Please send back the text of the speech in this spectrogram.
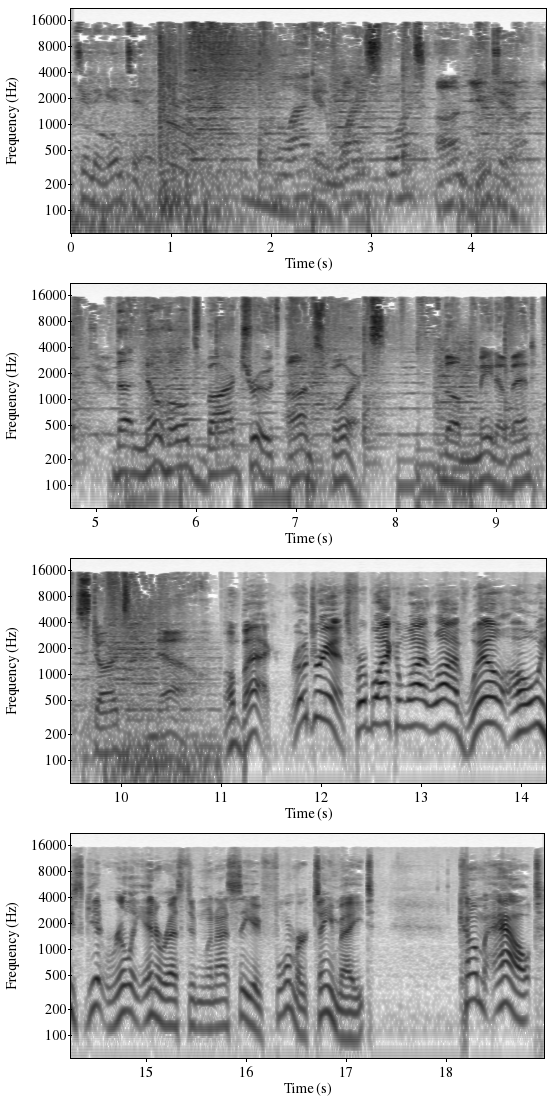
tuning into Black and White Sports on YouTube. The no holds barred truth on sports. The main event starts now. I'm back. Rodrance for Black and White Live. Well, I always get really interested when I see a former teammate come out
